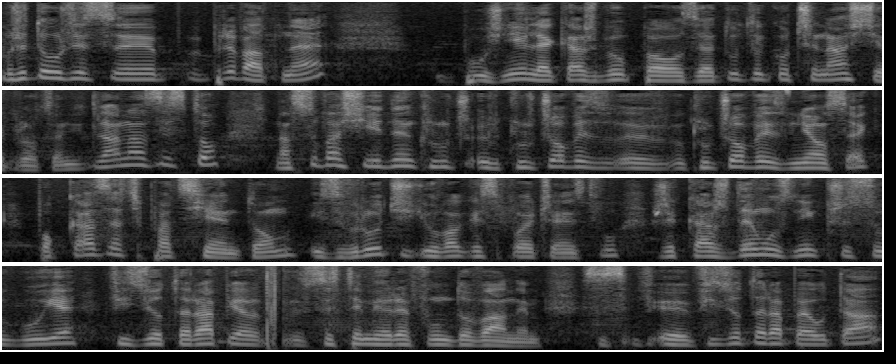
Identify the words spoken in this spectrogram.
że to już jest y, prywatne. Później lekarz był POZ-u tylko 13%. I dla nas jest to, nasuwa się jeden klucz, kluczowy, kluczowy wniosek, pokazać pacjentom i zwrócić uwagę społeczeństwu, że każdemu z nich przysługuje fizjoterapia w systemie refundowanym. Fizjoterapeuta,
